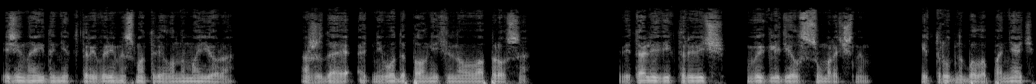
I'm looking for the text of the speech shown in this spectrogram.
Зинаида некоторое время смотрела на майора, ожидая от него дополнительного вопроса. Виталий Викторович выглядел сумрачным, и трудно было понять,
